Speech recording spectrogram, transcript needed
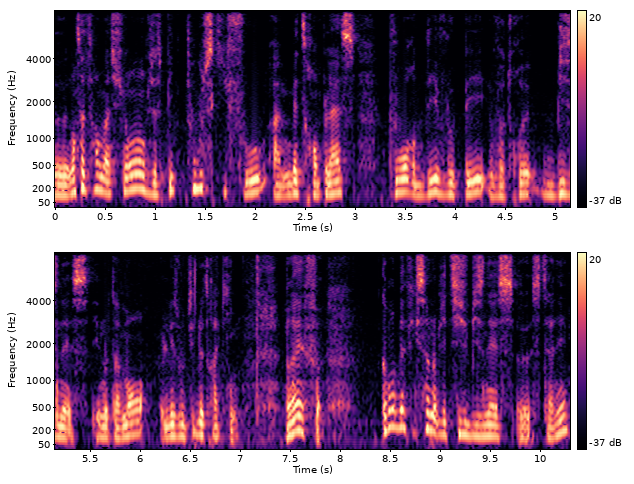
Euh, dans cette formation, je vous explique tout ce qu'il faut à mettre en place pour développer votre business, et notamment les outils de tracking. Bref, Comment bien fixer un objectif business euh, cette année?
